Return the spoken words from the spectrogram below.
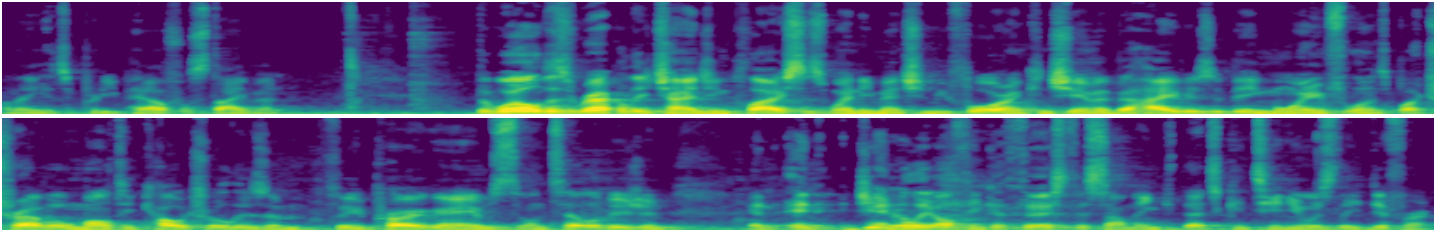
I think it's a pretty powerful statement. The world is a rapidly changing place, as Wendy mentioned before, and consumer behaviours are being more influenced by travel, multiculturalism, food programs on television, and, and generally, I think, a thirst for something that's continuously different.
